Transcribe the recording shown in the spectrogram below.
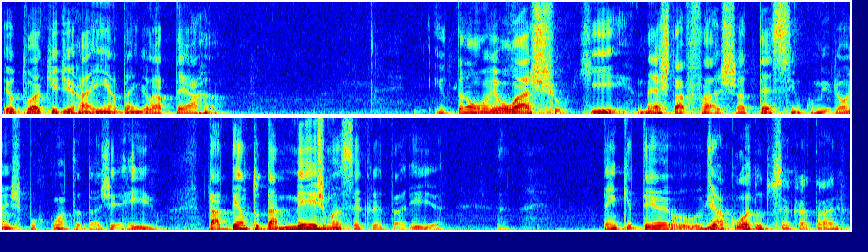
Eu estou aqui de rainha da Inglaterra. Então, eu acho que nesta faixa até 5 milhões, por conta da GRIO, está dentro da mesma secretaria, né, tem que ter o de acordo do secretário.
